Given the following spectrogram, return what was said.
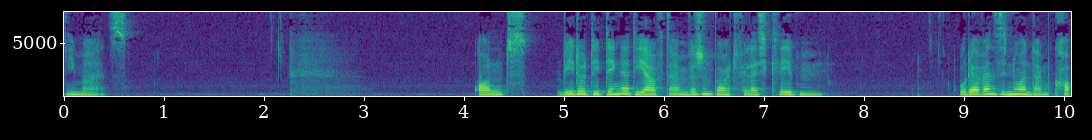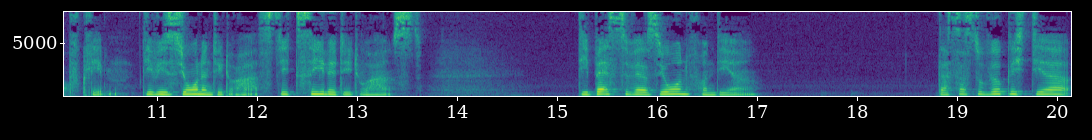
Niemals. Und wie du die Dinge, die auf deinem Vision Board vielleicht kleben, oder wenn sie nur in deinem Kopf kleben, die Visionen, die du hast, die Ziele, die du hast, die beste Version von dir, das, was du wirklich dir,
